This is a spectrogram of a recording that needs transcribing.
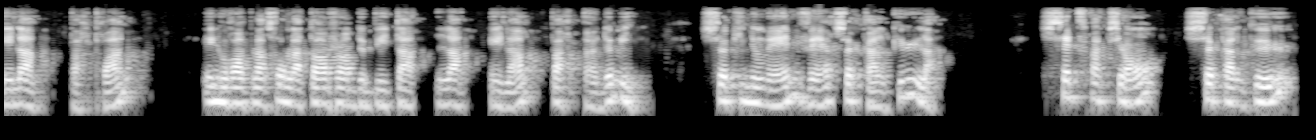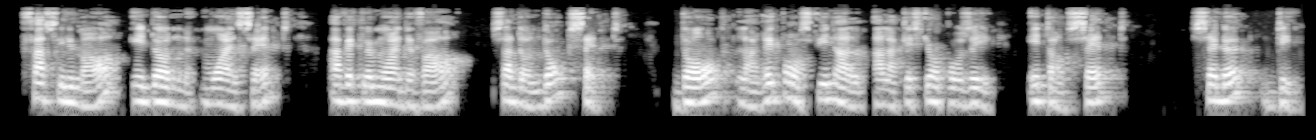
et là par 3 et nous remplaçons la tangente de bêta là et là par 1 demi, ce qui nous mène vers ce calcul-là. Cette fraction se calcule facilement et donne moins 7. Avec le moins devant, ça donne donc 7. Donc, la réponse finale à la question posée étant 7, c'est le D.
